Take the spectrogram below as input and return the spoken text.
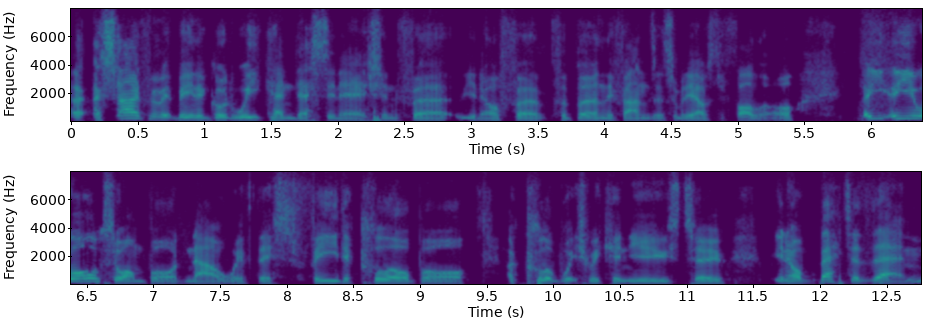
a- aside from it being a good weekend destination for you know for for Burnley fans and somebody else to follow, are you, are you also on board now with this feeder club or a club which we can use to you know better them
